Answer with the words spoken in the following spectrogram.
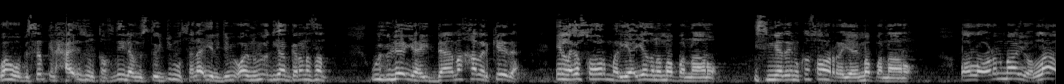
wahuwa bisabqin xaaizun tafdiila mustawjibu sanaa'i ljami waa ibnulmuctigaad garanaysaan wuxuu leeyahay daama khabarkeeda in laga soo hormariya iyadana ma banaano ismigeeda inuu ka soo horreeya ma banaano oo la odhan maayo laa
